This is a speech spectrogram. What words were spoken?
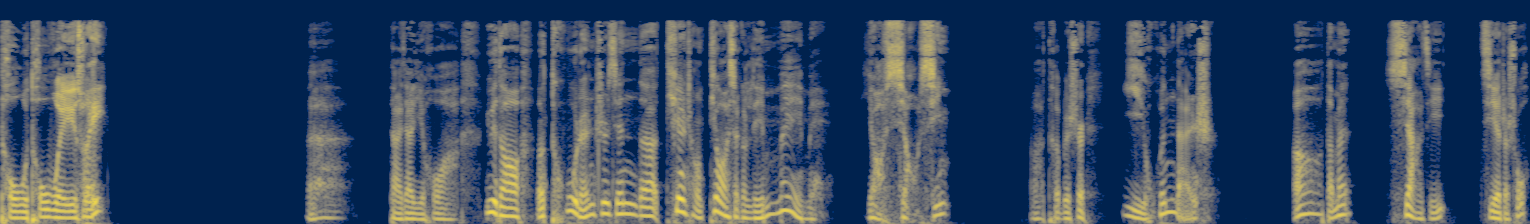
偷偷尾随。啊，大家以后啊，遇到突然之间的天上掉下个林妹妹，要小心啊，特别是已婚男士。啊，咱们下集接着说。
